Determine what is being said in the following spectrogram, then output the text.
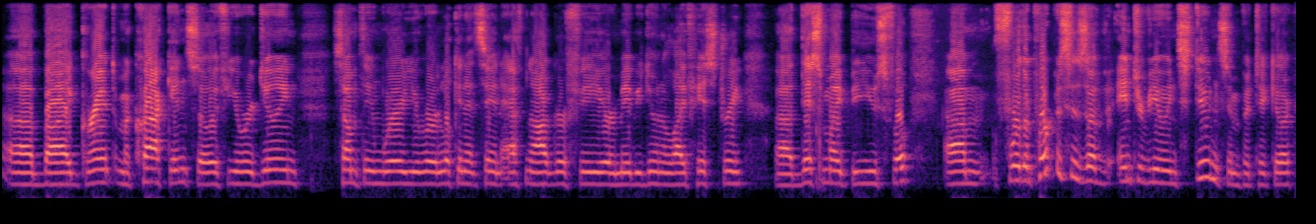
uh, by Grant McCracken. So if you were doing something where you were looking at, say, an ethnography or maybe doing a life history, this might be useful. Um, for the purposes of interviewing students in particular,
